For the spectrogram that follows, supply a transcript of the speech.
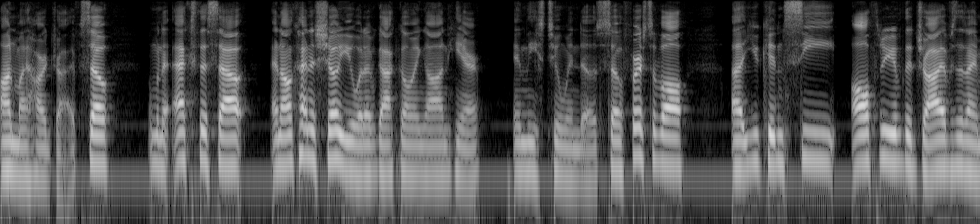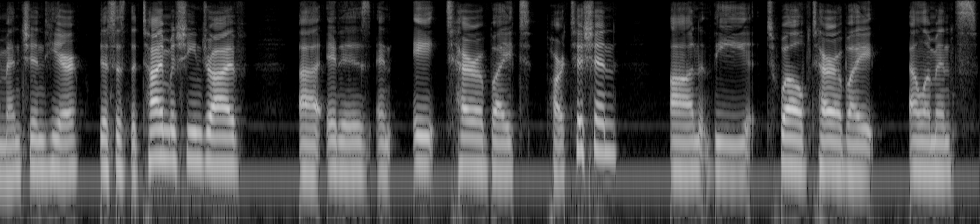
on my hard drive. So I'm going to X this out, and I'll kind of show you what I've got going on here in these two windows. So first of all, uh, you can see all three of the drives that I mentioned here. This is the Time Machine drive. Uh, it is an 8 terabyte partition on the 12 terabyte elements.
